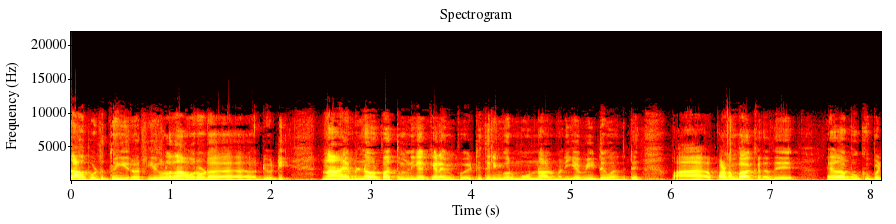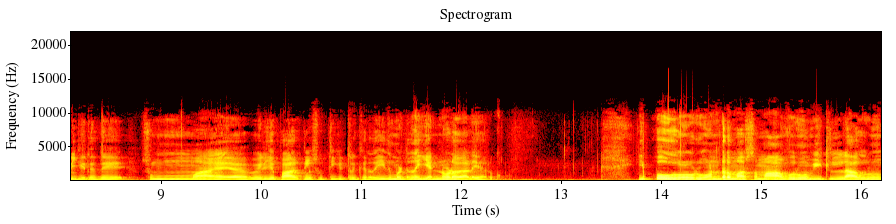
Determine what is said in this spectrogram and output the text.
சாப்பிட்டு தூங்கிடுவார் இவ்வளோ தான் அவரோட டியூட்டி நான் எப்படின்னா ஒரு பத்து மணிக்காக கிளம்பி போயிட்டு திரும்பி ஒரு மூணு நாலு மணிக்காக வீட்டுக்கு வந்துட்டு படம் பார்க்குறது ஏதாவது புக்கு படிக்கிறது சும்மா வெளியே பார்க்கில் சுற்றிக்கிட்டு இருக்கிறது இது மட்டும்தான் என்னோடய வேலையாக இருக்கும். இப்போ ஒரு ஒன்றரை மாதமாக அவரும் வீட்டில் இல்லை அவரும்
